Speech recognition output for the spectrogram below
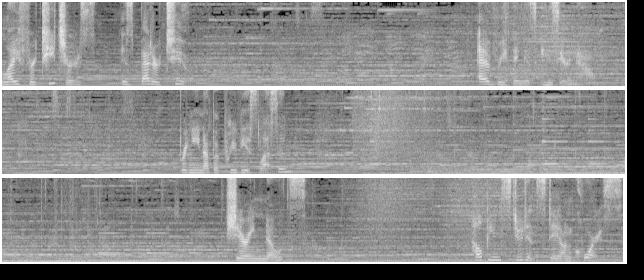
Life for teachers is better too. Everything is easier now. Bringing up a previous lesson? Sharing notes? Helping students stay on course?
